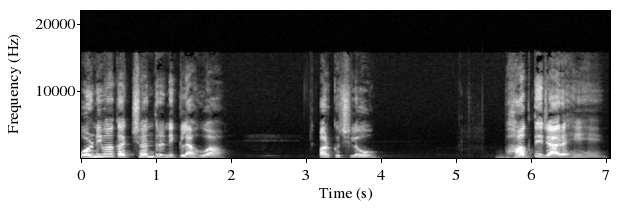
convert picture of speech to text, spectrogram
पूर्णिमा का चंद्र निकला हुआ और कुछ लोग भागते जा रहे हैं।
